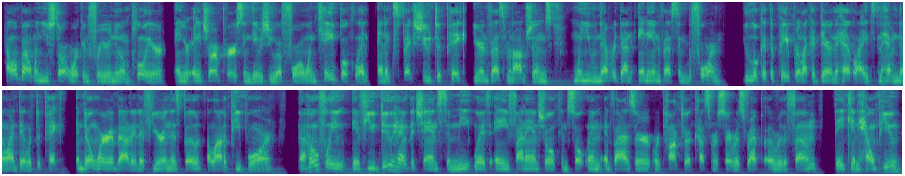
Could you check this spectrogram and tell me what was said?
How about when you start working for your new employer and your HR person gives you a 401k booklet and expects you to pick your investment options when you've never done any investing before? You look at the paper like a deer in the headlights and have no idea what to pick. And don't worry about it if you're in this boat, a lot of people are. Now, hopefully, if you do have the chance to meet with a financial consultant, advisor, or talk to a customer service rep over the phone, they can help you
